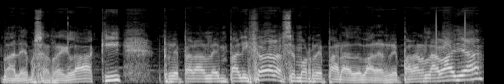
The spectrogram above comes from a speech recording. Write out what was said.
Vale, hemos arreglado aquí. Reparar la empalizada, las hemos reparado. Vale, reparar la valla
